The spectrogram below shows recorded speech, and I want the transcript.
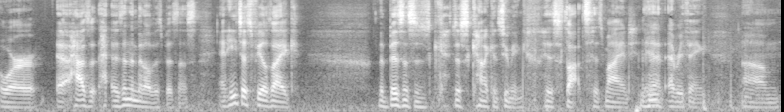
or uh, has is in the middle of his business, and he just feels like the business is just kind of consuming his thoughts, his mind, and everything. Um,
